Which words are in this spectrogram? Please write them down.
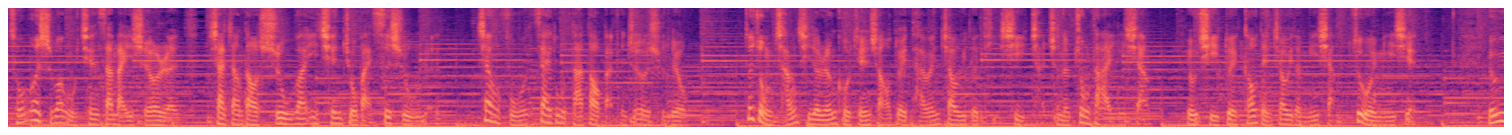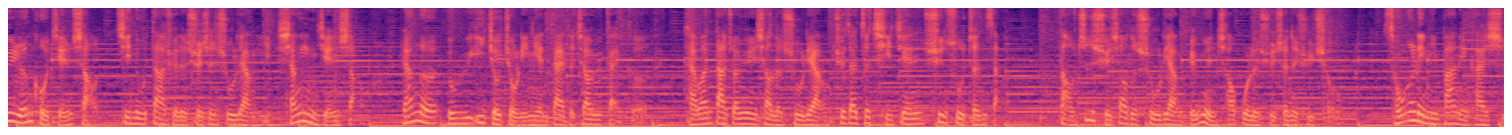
从二十万五千三百一十二人下降到十五万一千九百四十五人，降幅再度达到百分之二十六。这种长期的人口减少对台湾教育的体系产生了重大影响，尤其对高等教育的影响最为明显。由于人口减少，进入大学的学生数量也相应减少。然而，由于一九九零年代的教育改革，台湾大专院校的数量却在这期间迅速增长，导致学校的数量远远超过了学生的需求。从二零零八年开始，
